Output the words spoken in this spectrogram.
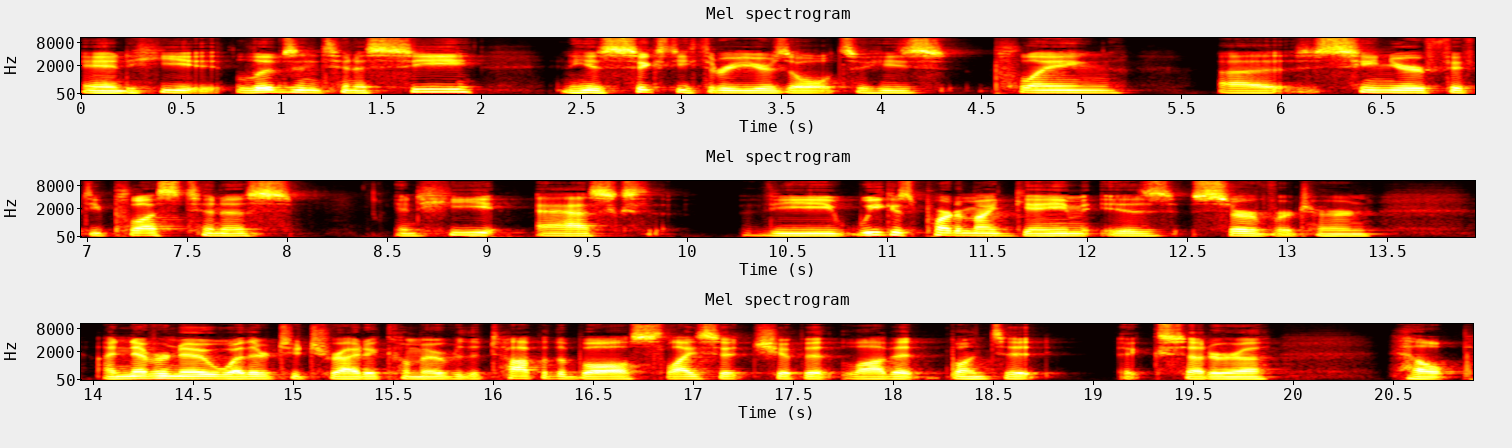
and he lives in Tennessee and he is 63 years old. So he's playing uh, senior 50 plus tennis. And he asks, The weakest part of my game is serve return. I never know whether to try to come over the top of the ball, slice it, chip it, lob it, bunt it, etc. Help.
